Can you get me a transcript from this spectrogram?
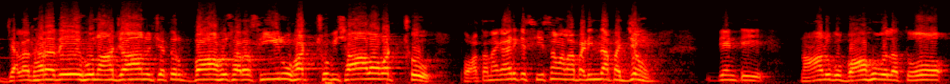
జలధరదేహు నాజాను చతుర్బాహు సరసీరుహక్షు విశాలవక్షు. పోతన గారికి సీసం అలా పడింది ఆ పద్యం? ఇదేంటి? నాలుగు బాహువులతో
